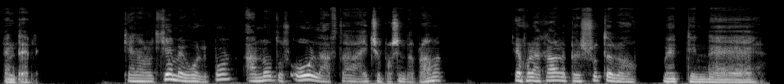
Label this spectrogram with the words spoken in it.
εν τέλει. Και αναρωτιέμαι εγώ λοιπόν αν όντως όλα αυτά έτσι όπως είναι τα πράγματα έχουν να κάνουν περισσότερο με την ε,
